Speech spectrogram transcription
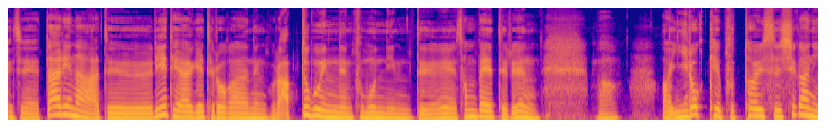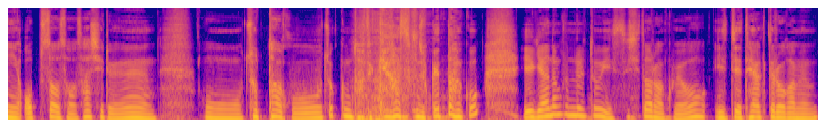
이제 딸이나 아들이 대학에 들어가는 걸 앞두고 있는 부모님들, 선배들은 막, 아, 이렇게 붙어 있을 시간이 없어서 사실은, 어, 좋다고, 조금 더 늦게 갔으면 좋겠다고 얘기하는 분들도 있으시더라고요. 이제 대학 들어가면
